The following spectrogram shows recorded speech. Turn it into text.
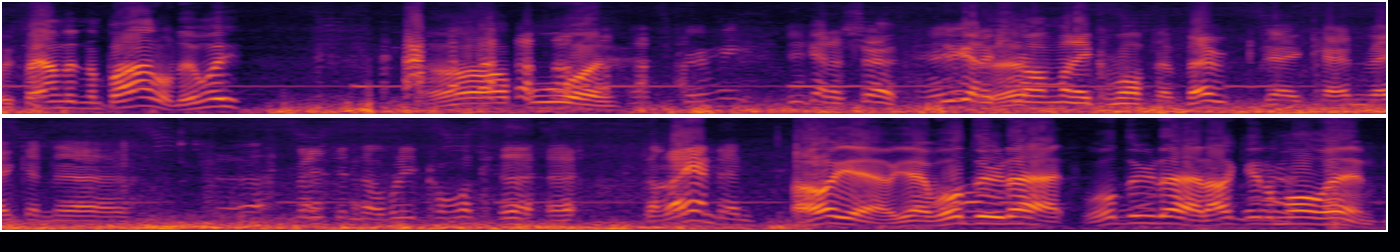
We found it in the bottle, didn't we? Oh boy. that's great. You gotta show, you gotta show them when they come off the boat, uh, can, making, uh, making the, what do you call it, the, the landing. Oh yeah, yeah, we'll do that. We'll do that. I'll get them all in.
